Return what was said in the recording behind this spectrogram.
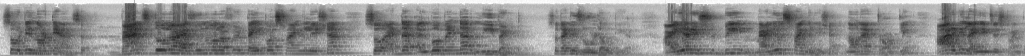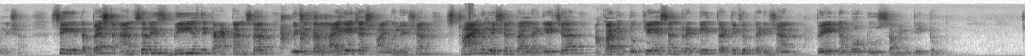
So it is not the answer. Bansdola as you know all of you type of strangulation. So at the elbow bend or knee bend. So that is ruled out here. Either it should be manual strangulation known as throttling or it is ligature strangulation. See, the best answer is B is the correct answer, which is the ligature strangulation. Strangulation by ligature according to KSN Reddy 35th edition, page number 272.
